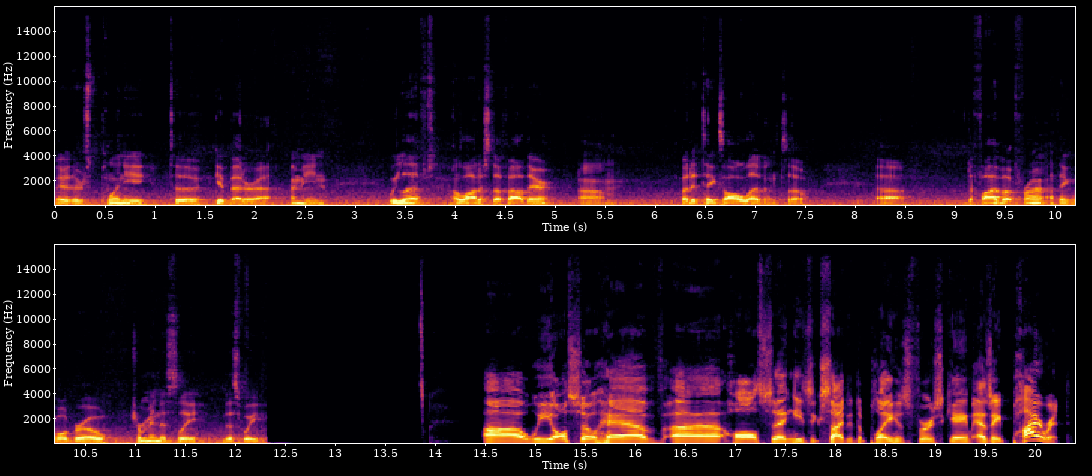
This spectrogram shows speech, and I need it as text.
There's plenty to get better at. I mean, we left a lot of stuff out there, um, but it takes all 11. So uh, the five up front, I think, will grow tremendously this week. Uh, we also have uh, Hall saying he's excited to play his first game as a Pirate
